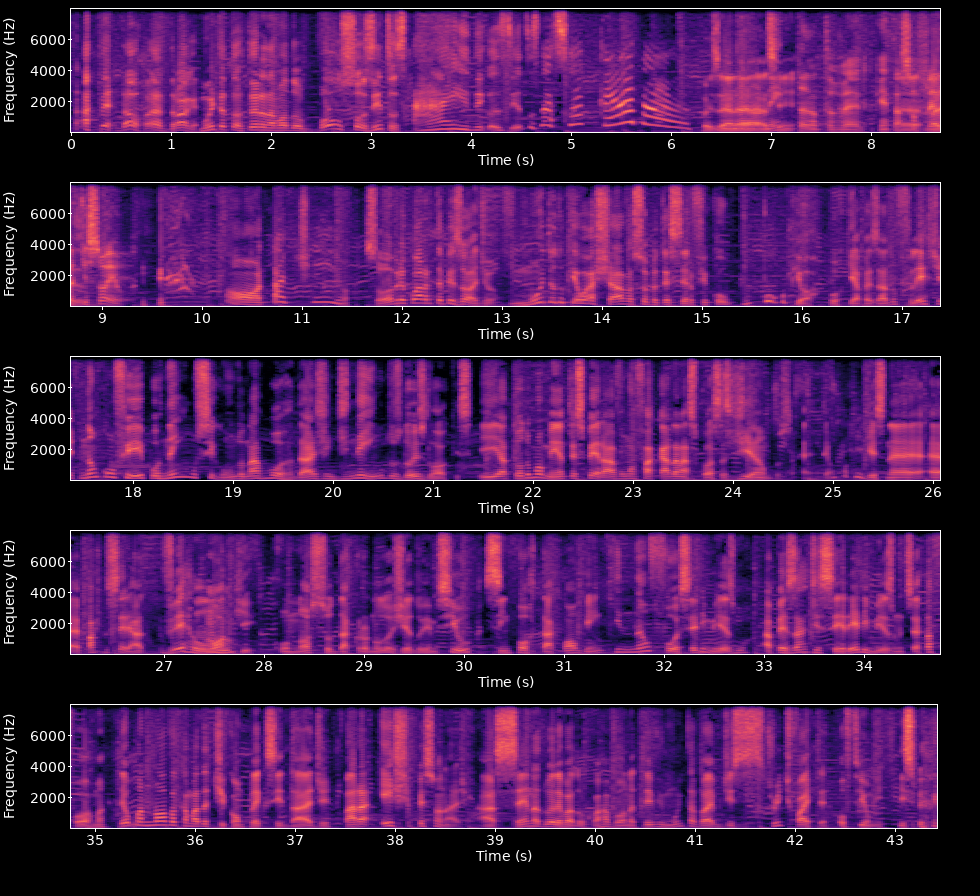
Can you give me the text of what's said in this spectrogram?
ah, perdão, ah, droga. Muita tortura na mão do Bolsositos? Ai, Baconzitos na sua cara. Pois é, né? Não, Assim, nem tanto, velho. Quem tá É, sofrendo mas- aqui sou eu. Oh, tadinho. Sobre o quarto episódio, muito do que eu achava sobre o terceiro ficou um pouco pior, porque apesar do flerte, não confiei por nenhum segundo na abordagem de nenhum dos dois Locks, e a todo momento esperava uma facada nas costas de ambos. É, tem um pouquinho disso, né? É, é parte do seriado. Ver Loki, o nosso da cronologia do MCU, se importar com alguém que não fosse ele mesmo, apesar de ser ele mesmo de certa forma, deu uma nova camada de complexidade para este personagem. A cena do elevador com a Ravonna teve muita vibe de Street Fighter, o filme.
